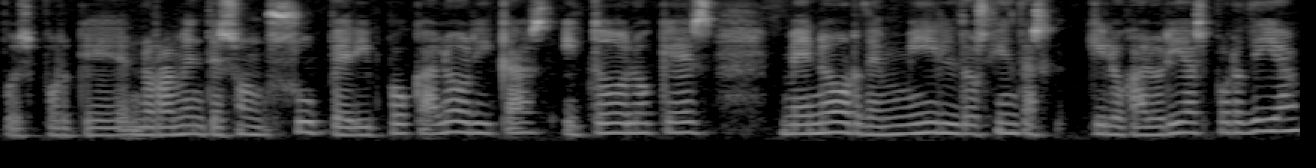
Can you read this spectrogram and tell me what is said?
Pues porque normalmente son súper hipocalóricas y todo lo que es menor de 1200 kilocalorías por día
